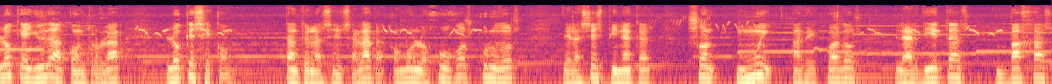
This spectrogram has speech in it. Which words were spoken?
lo que ayuda a controlar lo que se come. Tanto en las ensaladas como en los jugos crudos de las espinacas son muy adecuados las dietas bajas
